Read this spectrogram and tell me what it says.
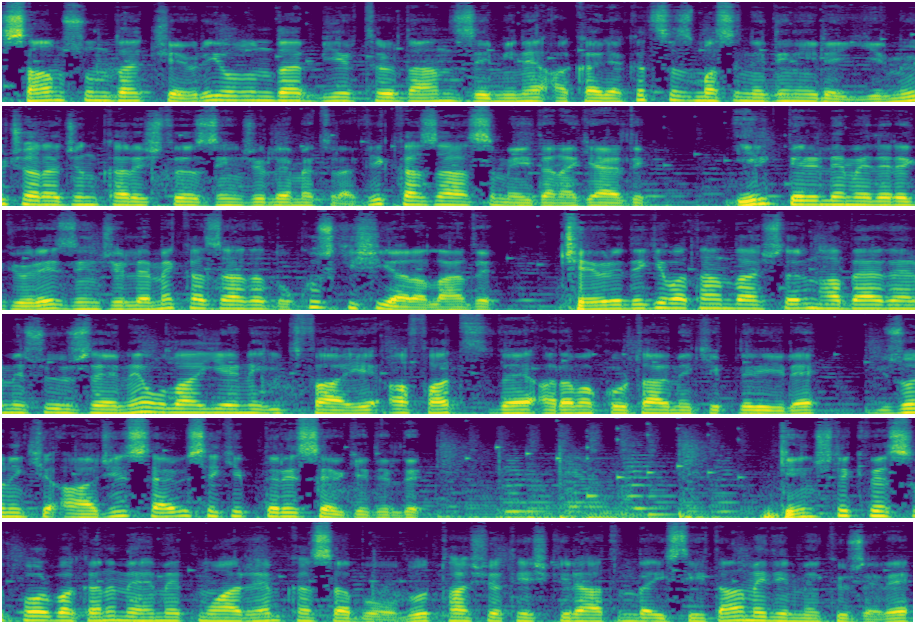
Samsun'da çevre yolunda bir tırdan zemine akaryakıt sızması nedeniyle 23 aracın karıştığı zincirleme trafik kazası meydana geldi. İlk belirlemelere göre zincirleme kazada 9 kişi yaralandı. Çevredeki vatandaşların haber vermesi üzerine olay yerine itfaiye, AFAD ve arama kurtarma ekipleriyle 112 acil servis ekipleri sevk edildi. Gençlik ve Spor Bakanı Mehmet Muharrem Kasaboğlu, Taşra Teşkilatı'nda istihdam edilmek üzere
